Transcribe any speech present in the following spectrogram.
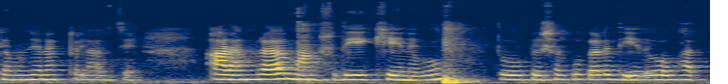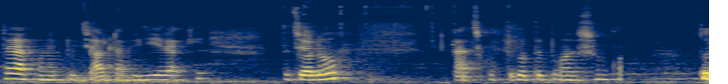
কেমন যেন একটা লাগছে। আর আমরা মাংস দিয়ে খেয়ে নেব। তো প্রেশার কুকারে দিয়ে দেবো ভাতটা, এখন একটু চালটা ভিজিয়ে রাখি। তো চলো, কাজ করতে করতে তোমাদের সঙ্গে তো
